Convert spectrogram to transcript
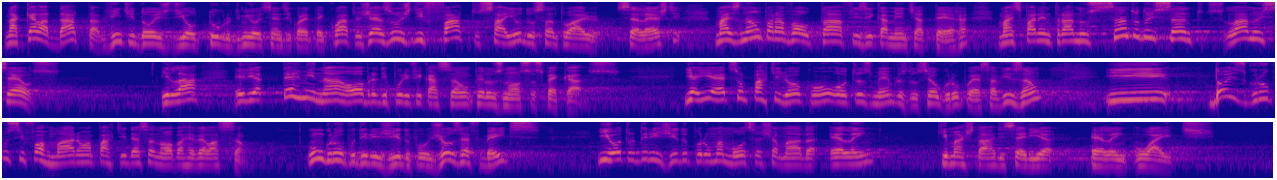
Naquela data, 22 de outubro de 1844, Jesus de fato saiu do santuário celeste, mas não para voltar fisicamente à terra, mas para entrar no Santo dos Santos, lá nos céus. E lá ele ia terminar a obra de purificação pelos nossos pecados. E aí Edson partilhou com outros membros do seu grupo essa visão, e dois grupos se formaram a partir dessa nova revelação. Um grupo dirigido por Joseph Bates e outro dirigido por uma moça chamada Ellen, que mais tarde seria Ellen White,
